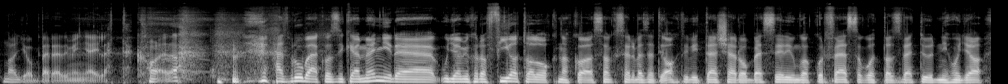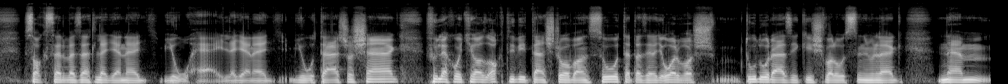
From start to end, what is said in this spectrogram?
nagyobb eredményei lettek volna. Hát próbálkozni kell. Mennyire, ugye amikor a fiataloknak a szakszervezeti aktivitásáról beszélünk, akkor felszokott az vetődni, hogy a szakszervezet legyen egy jó hely, legyen egy jó társaság. Főleg, hogyha az aktivitásról van szó, tehát azért egy orvos tudórázik is valószínűleg nem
